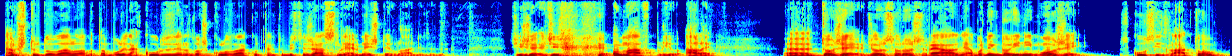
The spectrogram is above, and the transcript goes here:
tam študovalo, alebo tam boli na kurze, na doškolováku, tak to by ste žasli aj v dnešnej vláde. Teda. Čiže, čiže on má vplyv, ale e, to, že George Soros reálne, alebo niekto iný môže skúsiť zlato,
